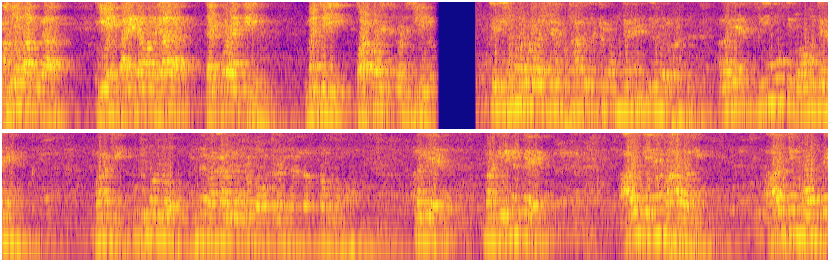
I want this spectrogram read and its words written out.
అందులో భాగంగా ఈ కార్యక్రమాలు ఎలా జరుపుకోవడానికి మంచి తోడ్పడినటువంటి శ్రీలు ఇల్లు నిలబడాలంటే పునాది దగ్గరగా ఉంటేనే ఇల్లు నిలబడదు అలాగే స్త్రీమూర్తి బాగుంటేనే మనకి కుటుంబంలో అన్ని రకాలుగా కూడా బాగుంటుందని మేము నమ్ముతాము. అలాగే మనకి ఏంటంటే ఆరోగ్యమే మహాభాగ్యం. ఆరోగ్యం బాగుంటే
